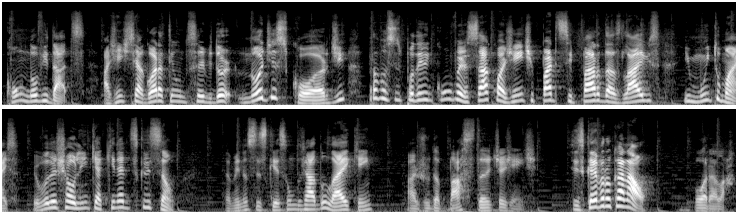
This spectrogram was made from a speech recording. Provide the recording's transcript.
com novidades. A gente agora tem um servidor no Discord para vocês poderem conversar com a gente, participar das lives e muito mais. Eu vou deixar o link aqui na descrição. Também não se esqueçam já do like, hein? Ajuda bastante a gente. Se inscreva no canal. Bora lá.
